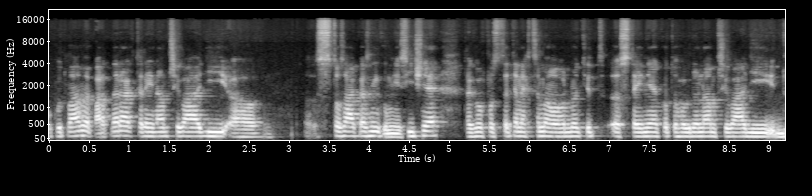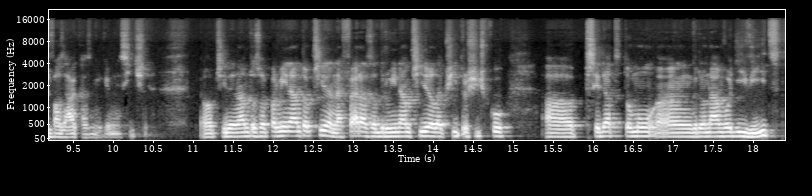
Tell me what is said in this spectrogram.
pokud máme partnera, který nám přivádí 100 e, zákazníků měsíčně, tak ho v podstatě nechceme ohodnotit stejně jako toho, kdo nám přivádí dva zákazníky měsíčně. Jo, přijde nám to za prvý nám to přijde nefér a za druhý nám přijde lepší trošičku uh, přidat tomu, uh, kdo nám vodí víc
